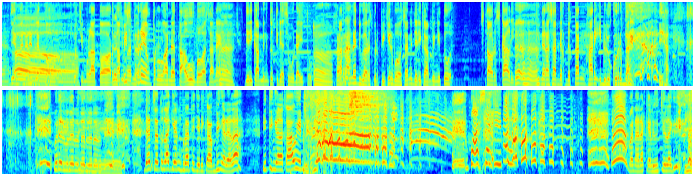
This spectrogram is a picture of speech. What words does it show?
maininnya? dia maininnya di laptop Oh. buat simulator. Tapi sebenarnya yang perlu anda tahu bahwasannya Heeh. jadi kambing itu tidak semudah itu. Oh, karena, anda juga harus berpikir bahwasannya jadi kambing itu setahun sekali Heeh. punya rasa deg-degan hari idul kurban. Iya. benar benar benar benar. Iya. Dan satu lagi yang berarti jadi kambing adalah ditinggal kawin. Masa gitu? Ah, Mana anaknya lucu lagi. Iya.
